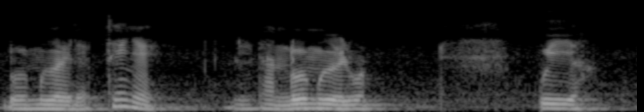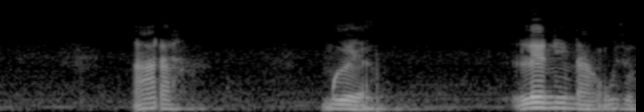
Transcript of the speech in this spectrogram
Đôi 10 đẹp thế nhỉ? Lên hẳn đôi 10 luôn. Quy à? Át à? 10 à? Lên như nào? Úi rồi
